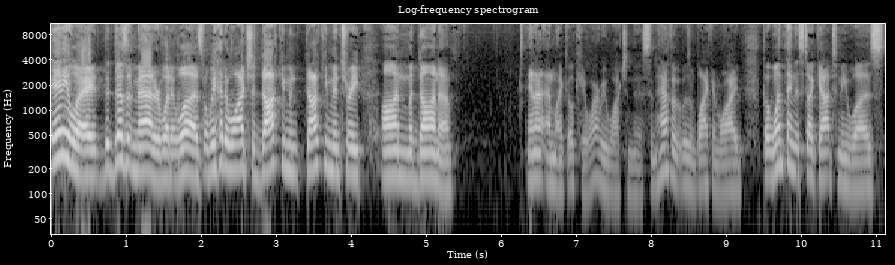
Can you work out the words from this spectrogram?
Anyway, it doesn't matter what it was, but we had to watch a document, documentary on Madonna. And I, am like, okay, why are we watching this? And half of it was in black and white. But one thing that stuck out to me was,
